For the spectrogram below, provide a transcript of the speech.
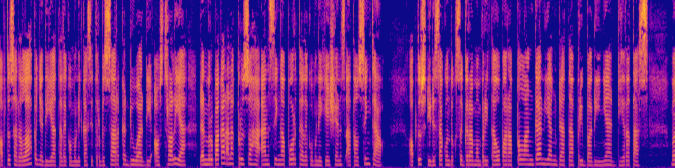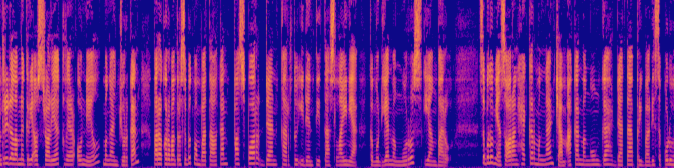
Optus adalah penyedia telekomunikasi terbesar kedua di Australia dan merupakan anak perusahaan Singapore Telecommunications atau Singtel. Optus didesak untuk segera memberitahu para pelanggan yang data pribadinya diretas. Menteri Dalam Negeri Australia Claire O'Neill menganjurkan para korban tersebut membatalkan paspor dan kartu identitas lainnya, kemudian mengurus yang baru. Sebelumnya, seorang hacker mengancam akan mengunggah data pribadi 10.000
